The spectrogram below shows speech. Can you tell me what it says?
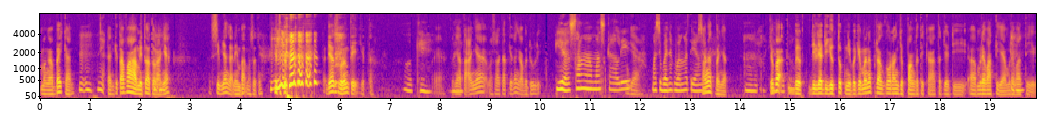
mengabaikan Mm-mm, ya. dan kita paham itu aturannya, simnya nggak nembak maksudnya, Hmm. gitu. dia harus berhenti gitu. Oke. Ya, kenyataannya masyarakat kita nggak peduli. Iya, sama sekali. Ya, Masih banyak banget yang sangat banyak. eh, Coba ya, dilihat di YouTube nih bagaimana perilaku orang Jepang ketika terjadi eh, melewati ya melewati,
